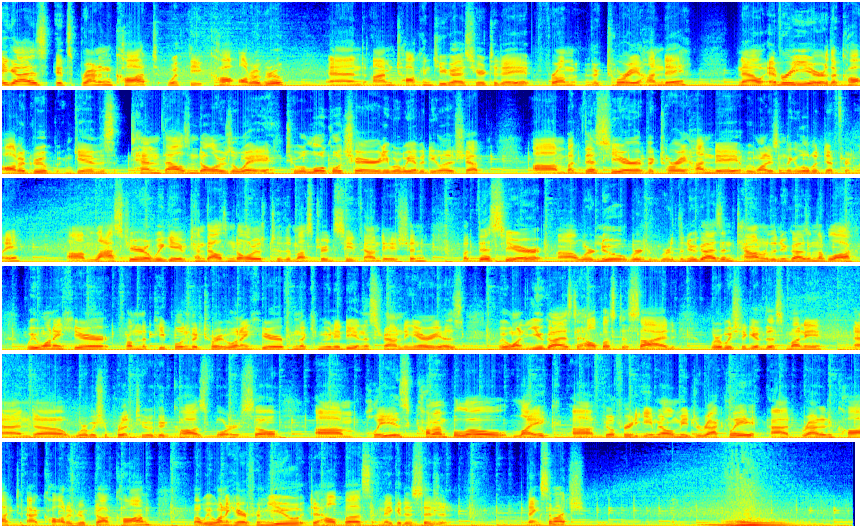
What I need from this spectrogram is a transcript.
Hey guys, it's Brandon Kot with the Kot Auto Group, and I'm talking to you guys here today from Victoria Hyundai. Now, every year, the Kot Auto Group gives $10,000 away to a local charity where we have a dealership. Um, but this year, Victoria Hyundai, we want to do something a little bit differently. Um, last year we gave $10,000 to the Mustard Seed Foundation, but this year uh, we're new. We're, we're the new guys in town. We're the new guys on the block. We want to hear from the people in Victoria. We want to hear from the community in the surrounding areas. We want you guys to help us decide where we should give this money and uh, where we should put it to a good cause for. So um, please comment below, like, uh, feel free to email me directly at brandonkot at kotautogroup.com. But we want to hear from you to help us make a decision. Thanks so much.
